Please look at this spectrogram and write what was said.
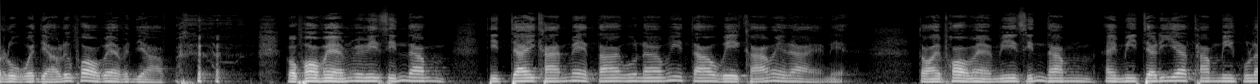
ษลูกเป็นหยาบหรือพ่อแม่เป็นหยาบ ก็พ่อแม่ไม่มีศีลธรรม จิตใจขาดเมตตากรุณาวิตาเวขาไม่ได้เนี่ยต่อให้พ่อแม่มีศีลธรรม ให้มีจริยธรรมมีคุณ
